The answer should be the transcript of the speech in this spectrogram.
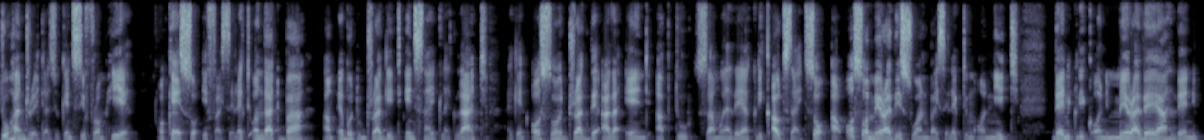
200 as you can see from here. Okay so if i select on that bar i'm able to drag it inside like that I can also drag the other end up to somewhere there, click outside. So I'll also mirror this one by selecting on it, then click on mirror there, then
